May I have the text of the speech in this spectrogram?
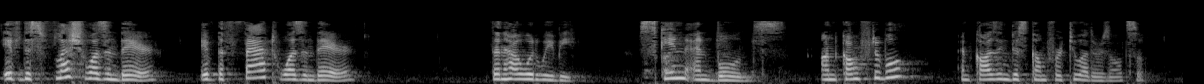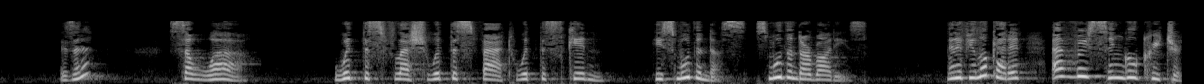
If this flesh wasn't there, if the fat wasn't there, then how would we be? Skin and bones. Uncomfortable and causing discomfort to others also. Isn't it? Sawa. With this flesh, with this fat, with the skin, He smoothened us, smoothened our bodies. And if you look at it, every single creature,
